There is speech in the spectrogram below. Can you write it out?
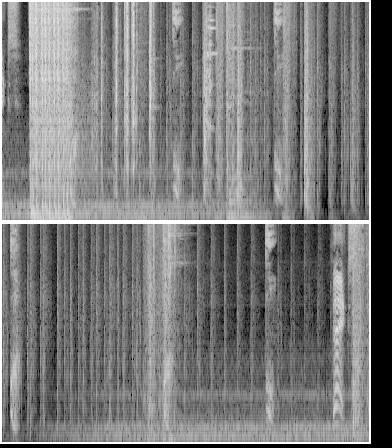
Thanks. Thanks.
